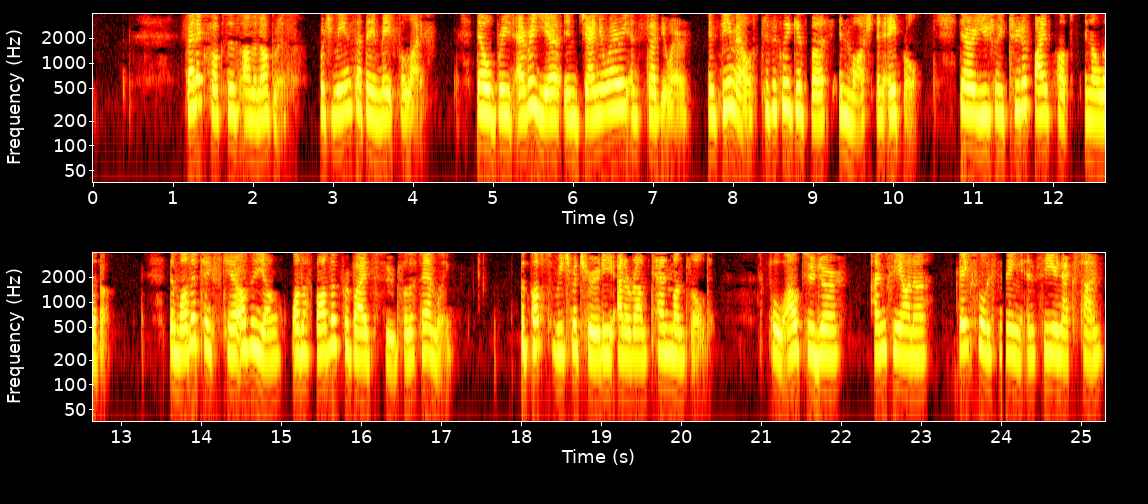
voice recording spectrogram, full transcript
Fennec foxes are monogamous, which means that they mate for life. They will breed every year in January and February, and females typically give birth in March and April. There are usually two to five pups in a litter. The mother takes care of the young while the father provides food for the family. The pups reach maturity at around 10 months old. For Wild Suzhou, I'm Sienna. Thanks for listening and see you next time.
